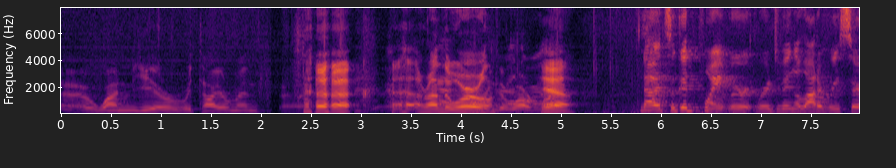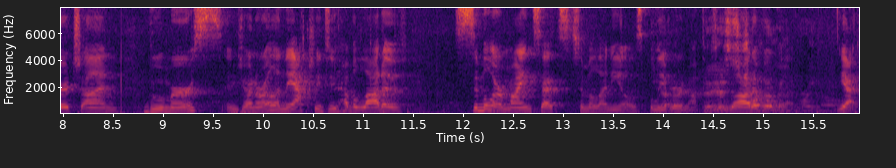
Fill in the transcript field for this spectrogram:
uh, one year retirement. Uh, Around the world. around the world. right? Yeah. No, it's a good point. We're, we're doing a lot of research on boomers in general, and they actually do have a lot of similar mindsets to millennials, believe it or not. There's a lot of struggling overlap. right. Yeah.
